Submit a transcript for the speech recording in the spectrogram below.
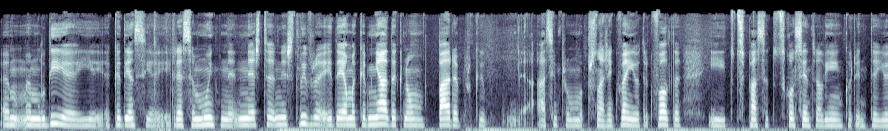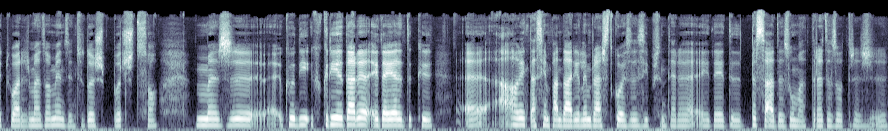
A, a, melodia e a cadência interessa muito neste, neste livro. A ideia é uma caminhada que não para, porque há sempre uma personagem que vem e outra que volta, e tudo se passa, tudo se concentra ali em 48 horas mais ou menos, entre dois pôres de sol. Mas uh, o que eu, que eu queria dar a, a ideia de que Uh, alguém está sempre a andar e a lembrar-se de coisas e portanto era a ideia de passadas uma atrás das outras uh,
